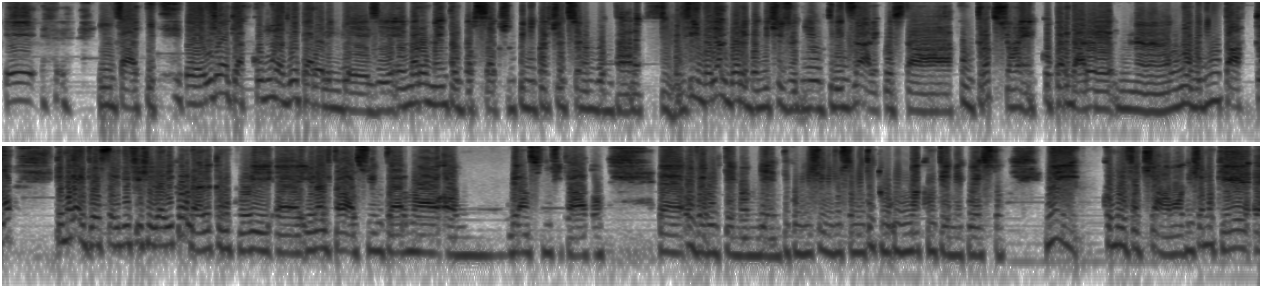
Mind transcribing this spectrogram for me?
E infatti, eh, diciamo che accomuna due parole inglesi: environmental perception, quindi percezione ambientale. Mm-hmm. Fin dagli albori abbiamo deciso di utilizzare questa contrazione ecco, per dare un, un nome di impatto che magari può essere difficile da ricordare, però poi eh, in realtà al suo interno ha un gran significato, eh, ovvero il tema ambiente. Come dicevi giustamente tu, il macro tema è questo. Noi come lo facciamo? Diciamo che eh,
